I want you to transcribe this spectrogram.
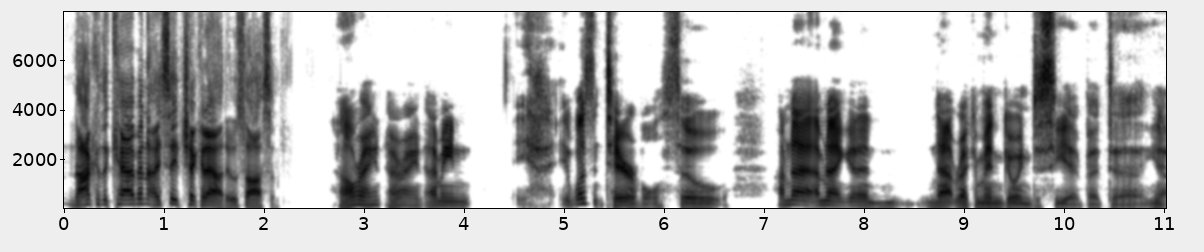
Knock at the Cabin. I say check it out. It was awesome. All right, all right. I mean, it wasn't terrible, so I'm not I'm not gonna not recommend going to see it, but uh, you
